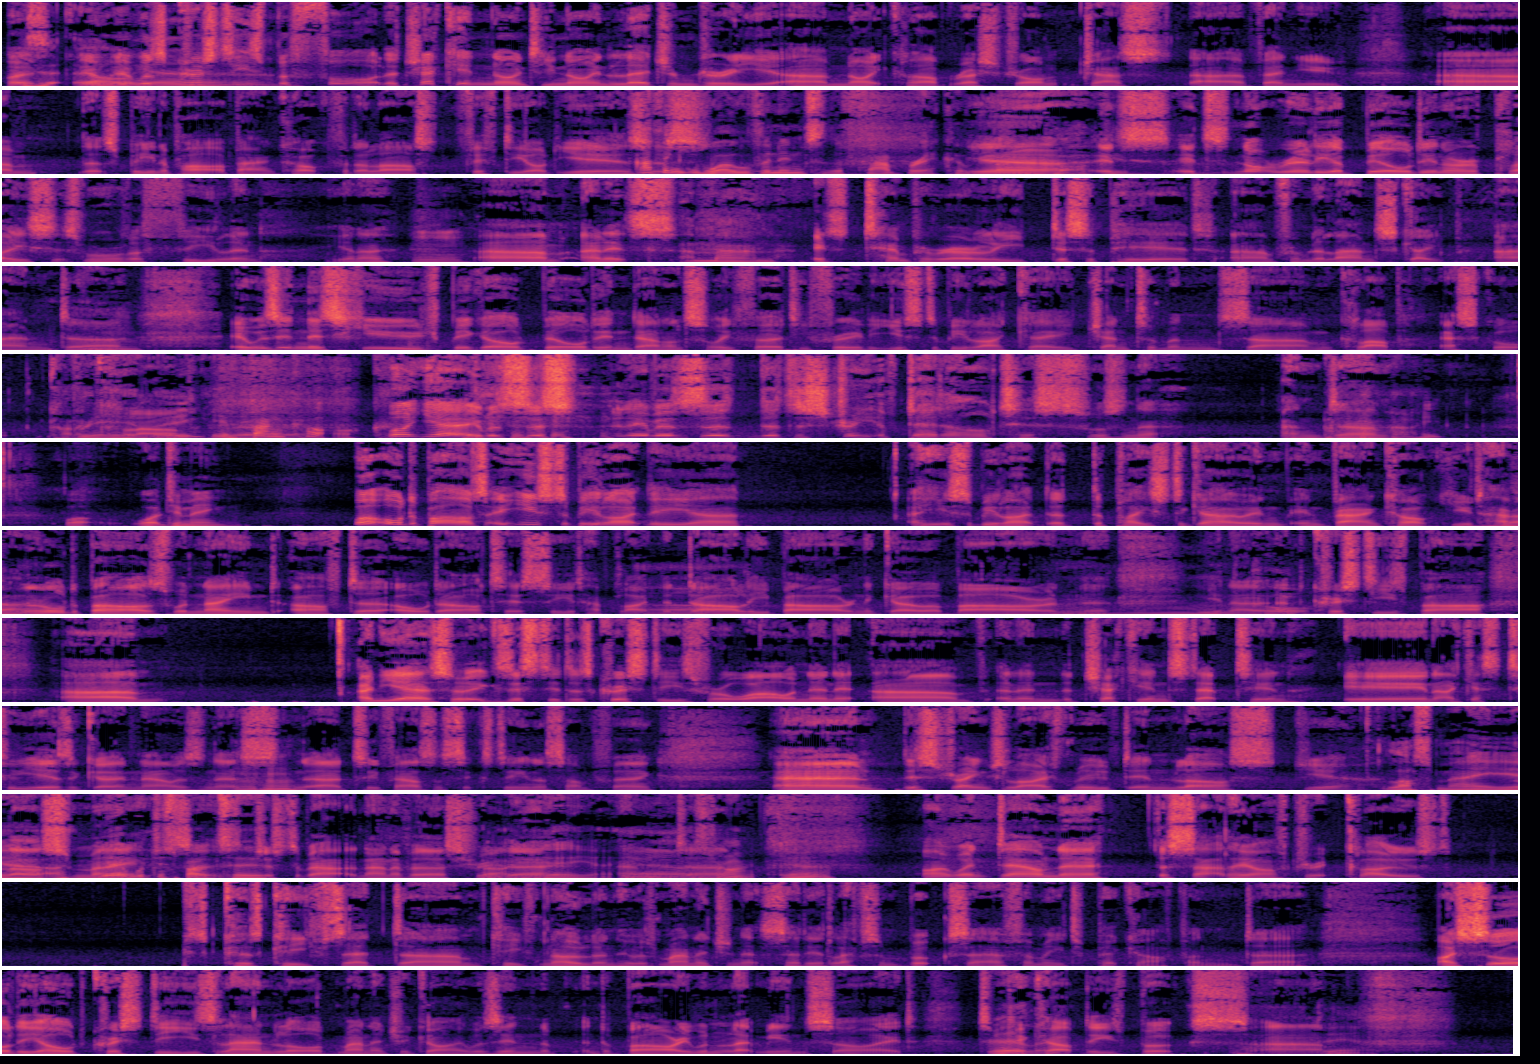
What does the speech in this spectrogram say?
But it, it- oh, it was yeah. Christie's before. The Check Inn 99 legendary um, nightclub, restaurant, jazz uh, venue um, that's been a part of Bangkok for the last 50 odd years. I think woven into the fabric of yeah, Bangkok. it's is, it's not really a building or a place, it's more of a feeling, you know? Mm. Um, and it's a man. it's temporarily disappeared um, from the landscape. And uh, Mm. it was in this huge, big old building down on Soi 33 that used to be like a gentleman's um, club, escort kind of club. In Really? Bangkok? Well, yeah, it was just, it was the, the street of dead artists, wasn't it? And um, Right. What What do you mean? well, all the bars. It used to be like the. Uh, it used to be like the, the place to go in, in Bangkok. You'd have Right. and all the bars were named after old artists. So you'd have like the Oh. Dali Bar and the Goa Bar and the you know cool. and Christie's Bar. Um, and yeah, so it existed as Christie's for a while, and then it um, and then the check-in stepped in in I guess two years ago now, isn't it? Mhm. Uh, 2016 or something. And this strange life moved in last year. Last May, yeah. Last Uh, May. Yeah, we're just about it's to. just about an anniversary about there. year, yeah, yeah, And, that's um, right. Yeah. I went down there the Saturday after it closed because Keith said um, Keith Nolan, who was managing it, said he'd left some books there for me to pick up, and uh, I saw the old Christie's landlord manager guy was in the in the bar. He wouldn't let me inside to pick up these books. Oh, Um, dear.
